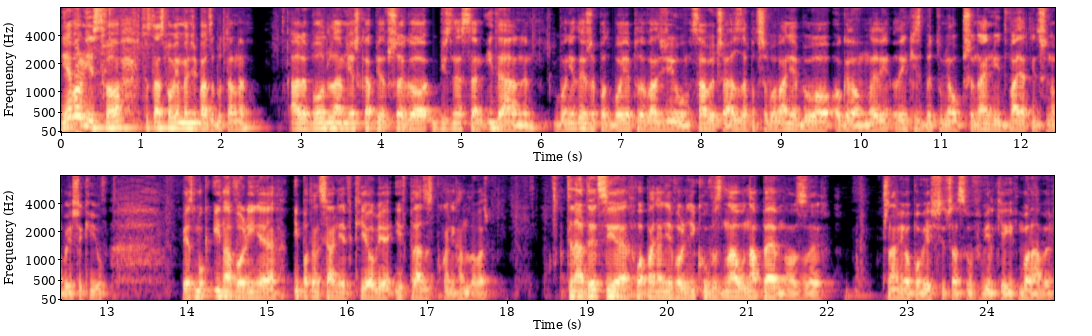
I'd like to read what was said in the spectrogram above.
Niewolnictwo, to teraz powiem, będzie bardzo brutalne, ale było dla Mieszka pierwszego biznesem idealnym, bo nie dość, że podboje prowadził cały czas, zapotrzebowanie było ogromne, ry- rynki zbytu miał przynajmniej dwa, jak nie trzy, no bo jeszcze Kijów, więc mógł i na Wolinie, i potencjalnie w Kijowie, i w Pradze spokojnie handlować. Tradycję łapania niewolników znał na pewno z przynajmniej opowieści czasów Wielkiej Morawy,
